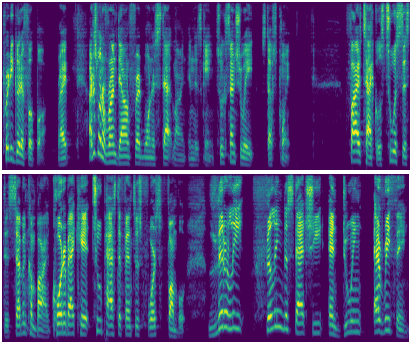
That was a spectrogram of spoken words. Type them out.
pretty good at football, right? I just want to run down Fred Warner's stat line in this game to accentuate Steph's point. Five tackles, two assisted, seven combined, quarterback hit, two pass defenses, forced fumble. Literally filling the stat sheet and doing everything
